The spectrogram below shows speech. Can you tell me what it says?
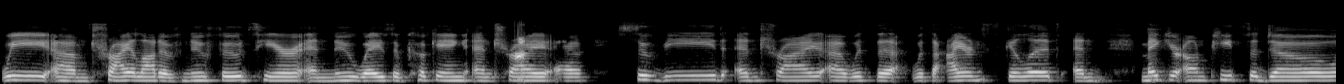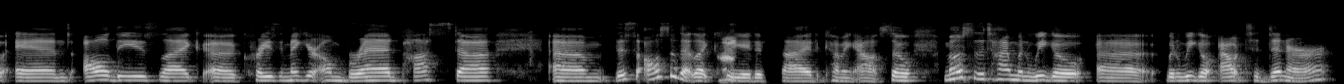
we um, try a lot of new foods here and new ways of cooking, and try uh, sous vide and try uh, with the with the iron skillet and make your own pizza dough and all these like uh, crazy make your own bread pasta. Um, this also that like creative side coming out. So most of the time when we go uh, when we go out to dinner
